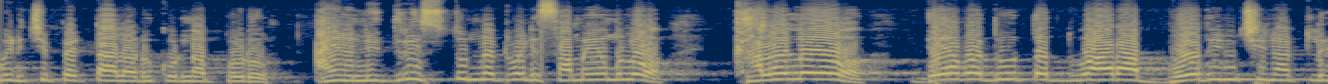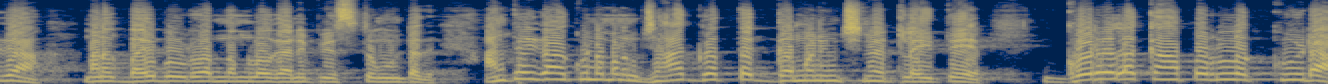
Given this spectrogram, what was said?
విడిచిపెట్టాలనుకున్నప్పుడు ఆయన నిద్రిస్తున్నటువంటి సమయంలో కలలో దేవదూత ద్వారా బోధించినట్లుగా మనకు బైబిల్ గ్రంథంలో కనిపిస్తూ ఉంటుంది. అంతేకాకుండా మనం జాగ్రత్తగా గమనించినట్లయితే గొర్రెల కాపరులకు కూడా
